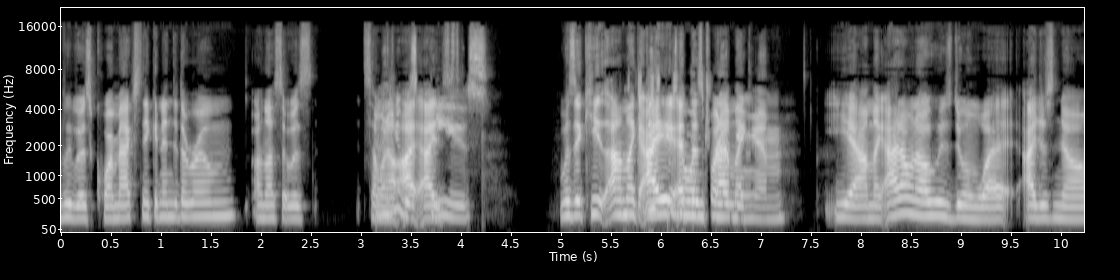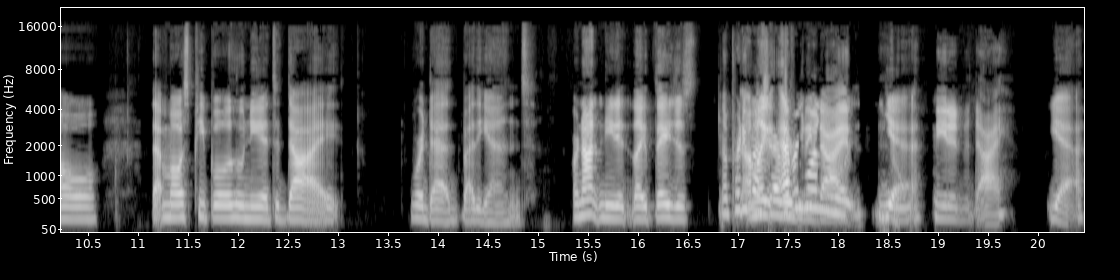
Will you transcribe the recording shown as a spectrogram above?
I believe it was Cormac sneaking into the room, unless it was someone I else. was I, I was it Keith? I'm like Keys I at this point I'm like him. yeah I'm like I don't know who's doing what. I just know that most people who needed to die were dead by the end, or not needed. Like they just No, pretty I'm much like, everyone died. who yeah. needed to die. Yeah.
